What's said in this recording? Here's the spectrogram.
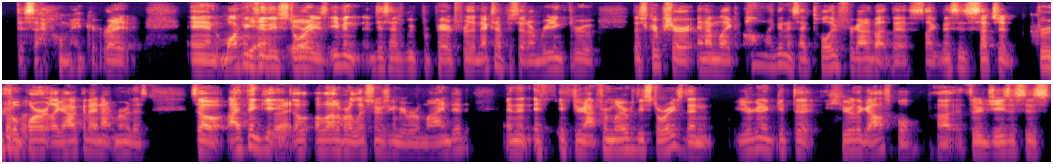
disciple maker, right? And walking yeah, through these stories, yeah. even just as we prepared for the next episode, I'm reading through the scripture and I'm like, oh my goodness, I totally forgot about this. Like, this is such a crucial part. Like, how could I not remember this? So I think right. a, a, lot of our listeners are going to be reminded. And then if, if you're not familiar with these stories, then you're going to get to hear the gospel uh, through Jesus's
